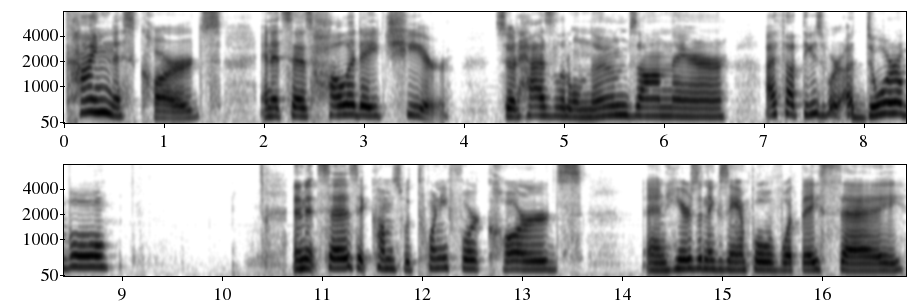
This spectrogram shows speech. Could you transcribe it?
kindness cards and it says holiday cheer. So it has little gnomes on there. I thought these were adorable. And it says it comes with 24 cards. And here's an example of what they say.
